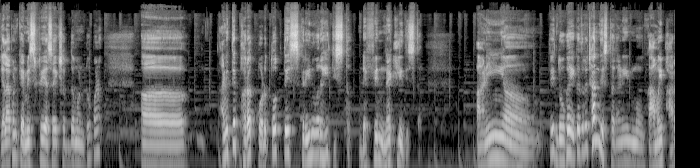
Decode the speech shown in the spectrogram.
ज्याला आपण केमिस्ट्री असा एक शब्द म्हणतो पण आणि ते फरक पडतो ते स्क्रीनवरही दिसतं. डेफिनेटली दिसतं. आणि ते दोघं एकत्र छान दिसतात आणि म- कामही फार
